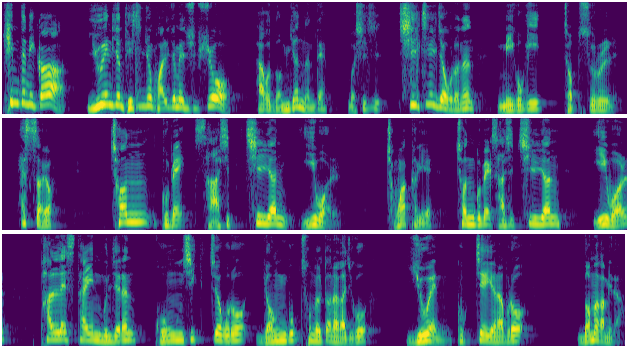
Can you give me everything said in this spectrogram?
힘드니까 유엔이 좀 대신 좀 관리 좀 해 주십시오. 하고 넘겼는데 뭐 실질, 실질적으로는 미국이 접수를 했어요. 1947년 2월 정확하게 1947년 2월 팔레스타인 문제는 공식적으로 영국 손을 떠나가지고 유엔 국제연합으로 넘어갑니다.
